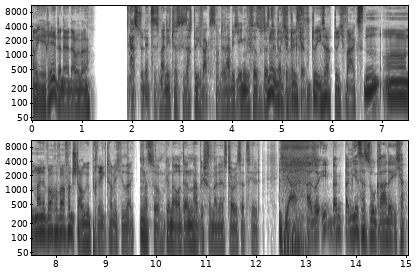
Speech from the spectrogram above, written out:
aber ich rede dann ja darüber. Hast du letztes Mal nicht, du hast gesagt durchwachsen und dann habe ich irgendwie versucht, das Nö, Thema durch, zu durch, wechseln. durch, ich sag durchwachsen und meine Woche war von Stau geprägt, habe ich gesagt. Ach so, genau. Und dann habe ich schon meine Stories erzählt. Ja, also bei, bei mir ist das so gerade, ich habe,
